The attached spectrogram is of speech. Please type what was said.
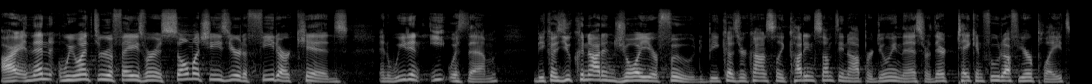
All right, and then we went through a phase where it's so much easier to feed our kids, and we didn't eat with them because you could not enjoy your food because you're constantly cutting something up or doing this, or they're taking food off your plate.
